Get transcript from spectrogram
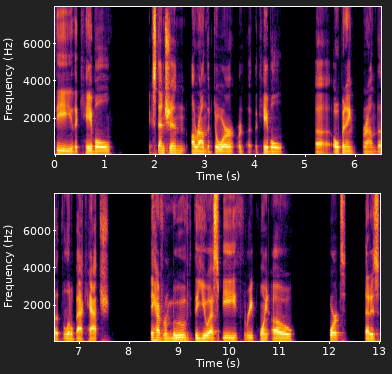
the the cable extension around the door or the, cable uh, opening around the, the little back hatch. They have removed the USB 3.0 port that is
